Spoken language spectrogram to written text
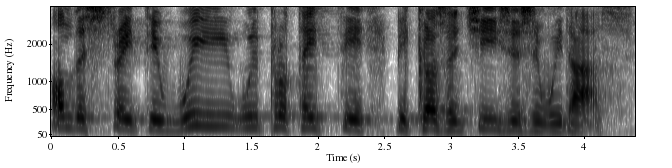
on the street. We will protect because Jesus with us.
